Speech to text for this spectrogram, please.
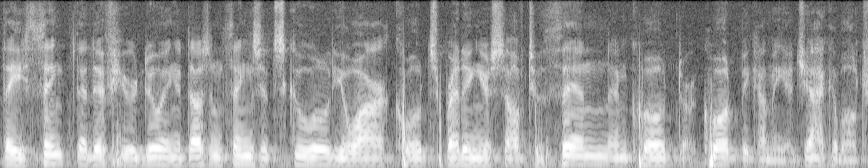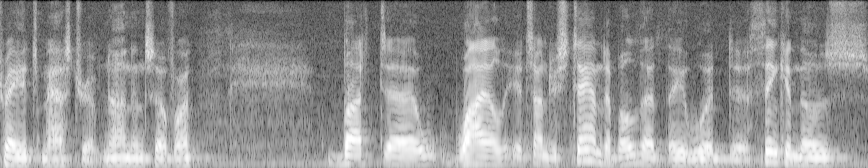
They think that if you're doing a dozen things at school, you are, quote, spreading yourself too thin, end quote, or, quote, becoming a jack of all trades, master of none, and so forth. But uh, while it's understandable that they would uh, think in those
